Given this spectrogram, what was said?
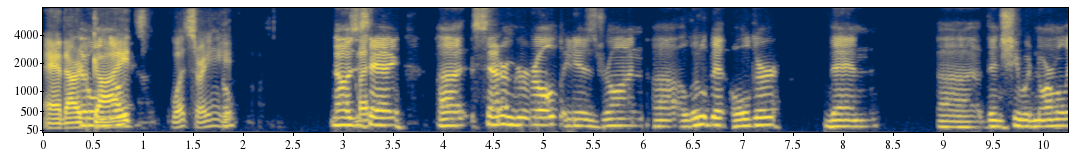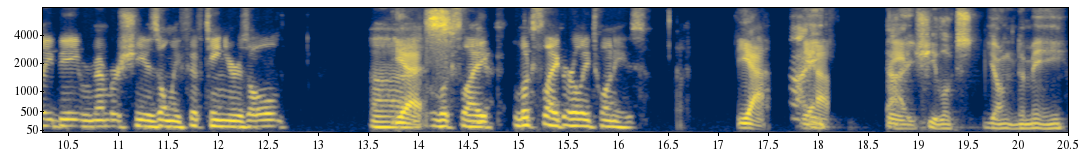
And our guide. What? Sorry. Nope. No, I was just saying, uh, Saturn Girl is drawn uh, a little bit older than uh, than she would normally be. Remember, she is only 15 years old. Uh, yes. Looks like looks like early 20s. Yeah. Yeah. I, she looks young to me.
